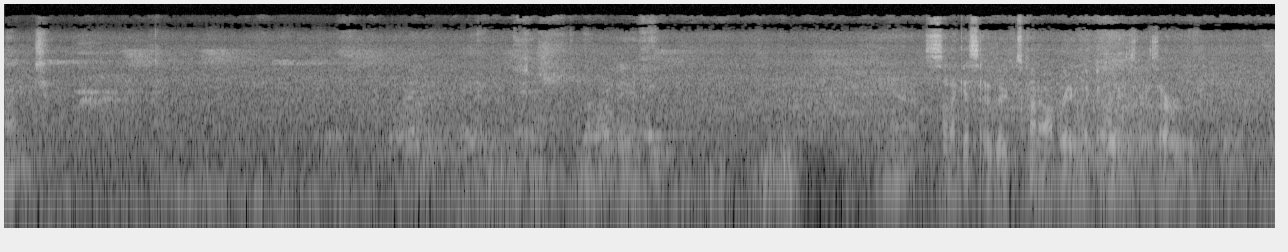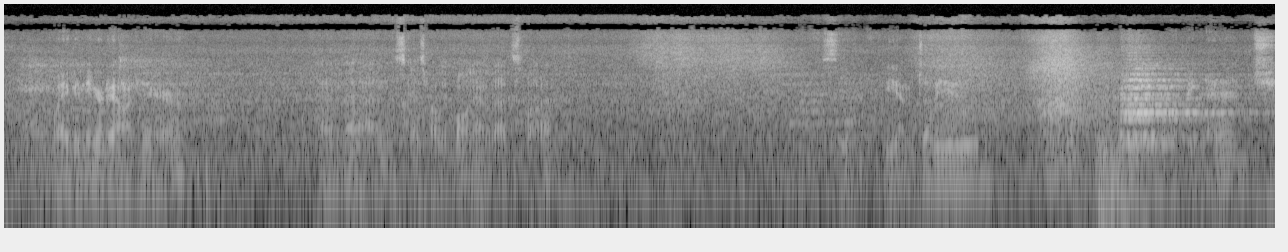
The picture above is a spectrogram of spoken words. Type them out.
And yeah, so I guess just kind of operating like everything's reserved. Wagoneer down here. And then this guy's probably pulling out of that spot. see BMW. The Edge.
